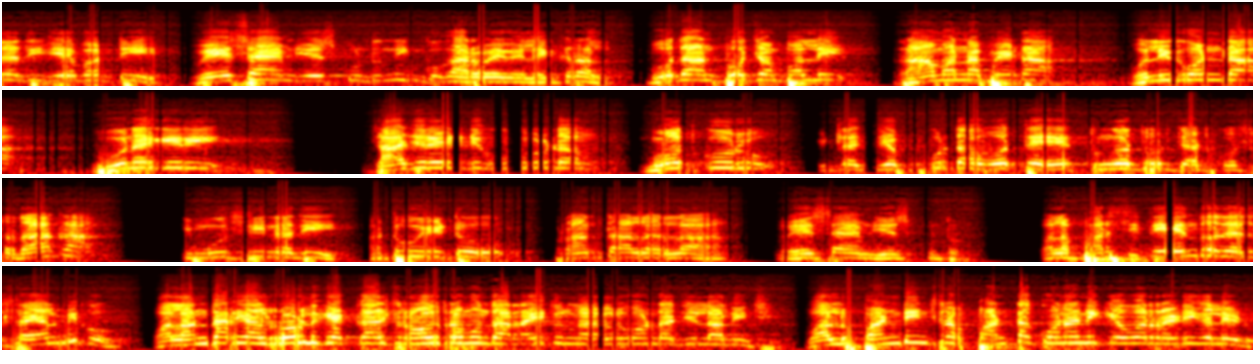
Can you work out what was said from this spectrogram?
నది చేపట్టి వ్యవసాయం చేసుకుంటుంది ఇంకొక అరవై వేల ఎకరాలు. బోదాన్ పోచంపల్లి రామన్నపేట ఒలిగొండ భువనగిరి జాజిరెడ్డిగూడెం మోత్కూరు ఇట్లా చెప్పుకుంటా పోతే తుంగతుర్తి అటుకొస్తా దాకా ఈ మూసీ నది అటు ఇటు ప్రాంతాలలో వ్యవసాయం చేసుకుంటుంది. వాళ్ళ పరిస్థితి ఏందో తెలుసా? మీకు వాళ్ళందరి వాళ్ళ రోడ్లకు ఎక్కాల్సిన అవసరం ఉంది ఆ రైతులు నల్గొండ జిల్లా నుంచి? వాళ్ళు పండించిన పంట కొననికి ఎవరు రెడీగా లేడు?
